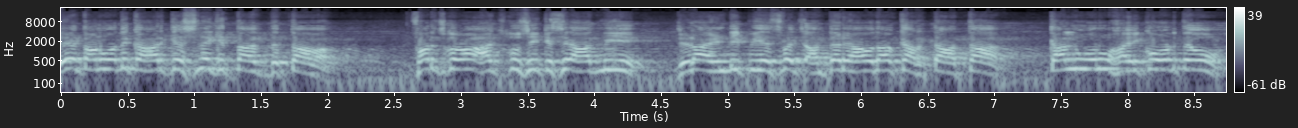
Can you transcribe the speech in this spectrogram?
ਇਹ ਤੁਹਾਨੂੰ ਅਧਿਕਾਰ ਕਿਸ ਨੇ ਕੀਤਾ ਦਿੱਤਾ ਵਾ? ਫਰਜ਼ ਕਰੋ, ਅੱਜ ਤੁਸੀਂ ਕਿਸੇ ਆਦਮੀ ਜਿਹੜਾ ਐਨਡੀਪੀਐਸ ਵਿੱਚ ਅੰਦਰ ਆ, ਉਹਦਾ ਘਰ ਢਾਤਾ ਕੱਲ ਨੂੰ ਉਹਨੂੰ ਹਾਈ ਕੋਰਟ ਤੇ ਹੋ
